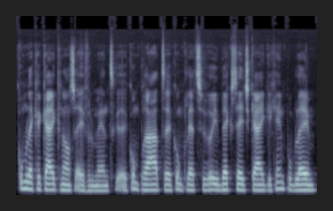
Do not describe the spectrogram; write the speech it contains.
Kom lekker kijken naar ons evenement. Eh, Kom praten, kom kletsen. Wil je backstage kijken? Geen probleem.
